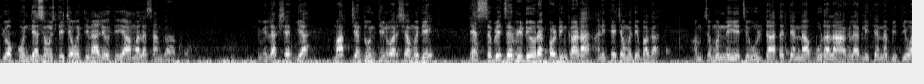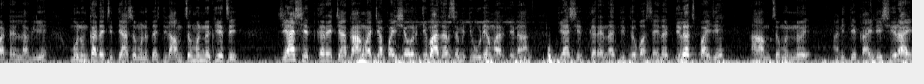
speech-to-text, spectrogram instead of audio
किंवा कोणत्या संस्थेच्या वतीने आले होते हे आम्हाला सांगा. तुम्ही लक्षात घ्या मागच्या दोन तीन वर्षामध्ये त्या सभेचं व्हिडिओ रेकॉर्डिंग काढा आणि त्याच्यामध्ये बघा. आमचं म्हणणं याचे उलटं आता त्यांना बुडाला आग लागली त्यांना भीती वाटायला लागली. म्हणून कदाचित ते असं म्हणत असतील. आमचं म्हणणं तेच आहे. ज्या शेतकऱ्याच्या घामाच्या पैशावरती बाजार समिती उड्या मारते ना त्या शेतकऱ्यांना तिथं बसायला दिलंच पाहिजे. हा आमचं म्हणणं आहे. आणि ते कायदेशीर आहे.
